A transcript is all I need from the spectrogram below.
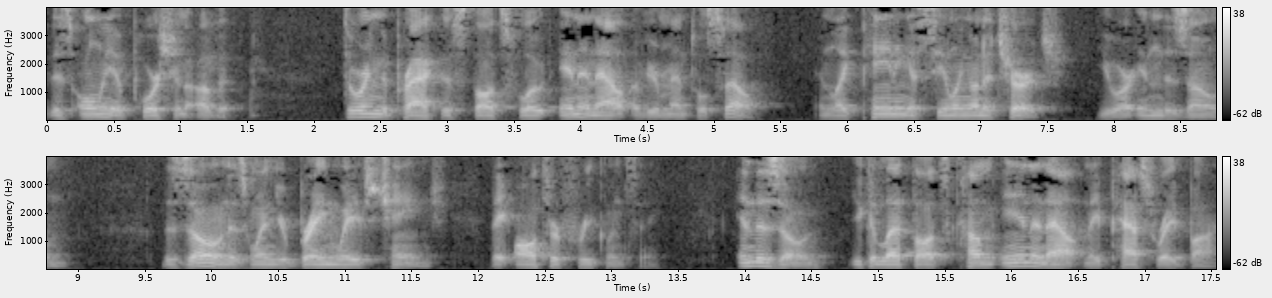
it is only a portion of it. During the practice, thoughts float in and out of your mental self. And like painting a ceiling on a church, you are in the zone. The zone is when your brain waves change, they alter frequency. In the zone, you can let thoughts come in and out and they pass right by.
